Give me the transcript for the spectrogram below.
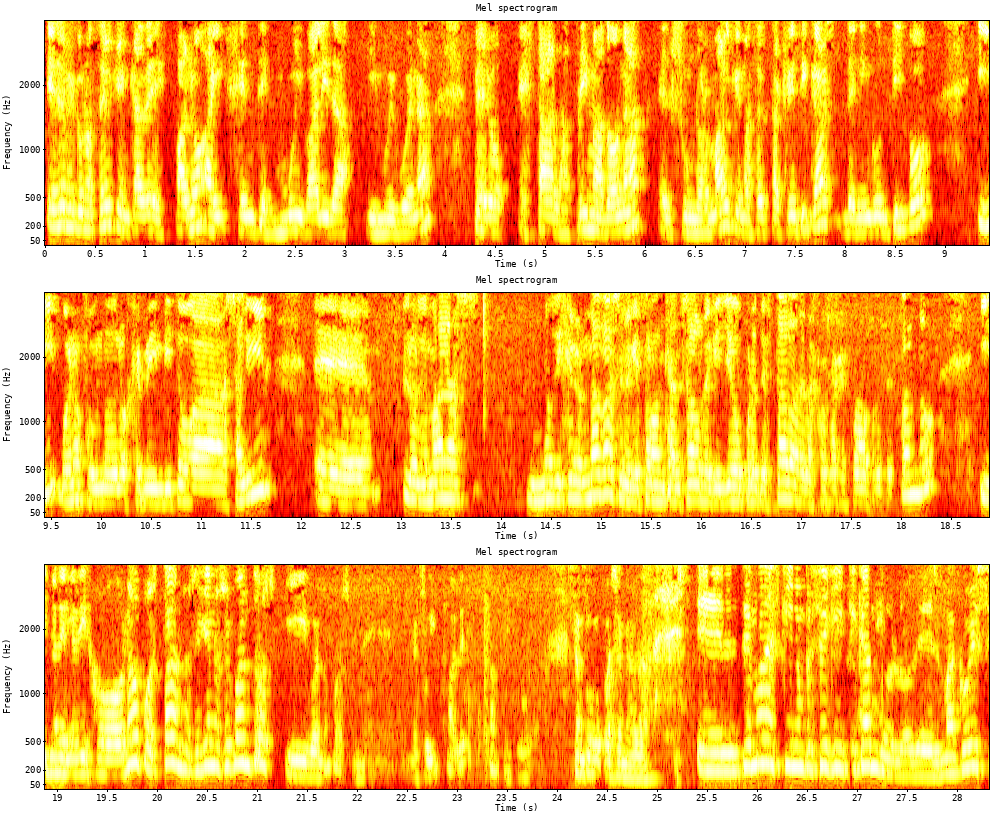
He de reconocer que en KDE Hispano hay gente muy válida y muy buena, pero está la prima dona, el subnormal, que no acepta críticas de ningún tipo. Y bueno, fue uno de los que me invitó a salir. Eh, los demás no dijeron nada, se ve que estaban cansados de que yo protestara de las cosas que estaba protestando y nadie me dijo, no, pues tal, no sé qué, no sé cuántos y bueno, pues me, me fui, vale, tampoco, tampoco pasa nada. El tema es que yo empecé criticando lo del macOS,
